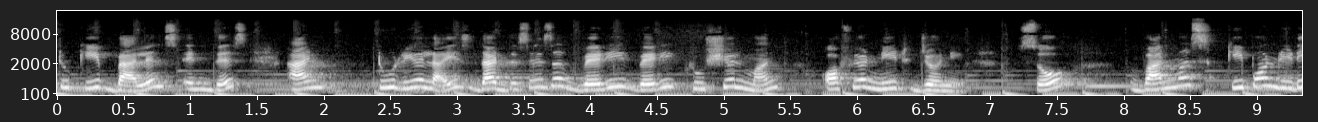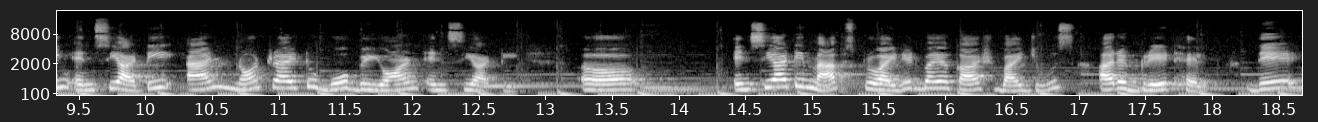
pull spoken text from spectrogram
to keep balance in this and to realize that this is a very very crucial month of your NEET journey. So one must keep on reading NCERT and not try to go beyond NCERT. Uh, NCERT maps provided by Aakash BYJU'S are a great help. They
